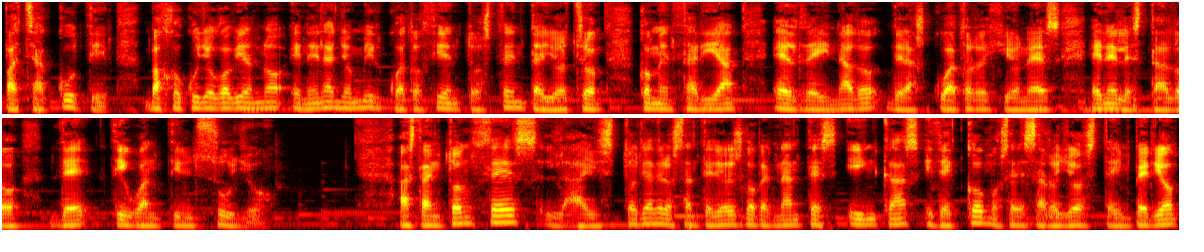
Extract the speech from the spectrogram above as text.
Pachacuti, bajo cuyo gobierno en el año 1438 comenzaría el reinado de las cuatro regiones en el estado de Tihuantinsuyo. Hasta entonces, la historia de los anteriores gobernantes incas y de cómo se desarrolló este imperio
